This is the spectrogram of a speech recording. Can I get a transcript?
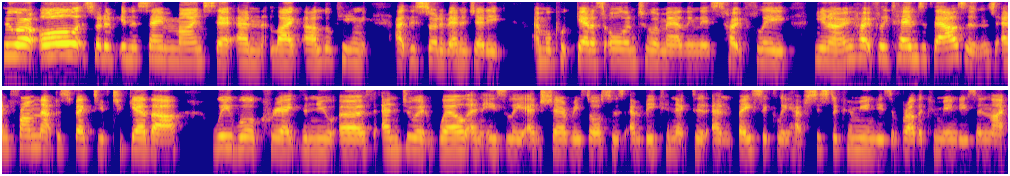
who are all sort of in the same mindset and like are looking at this sort of energetic and we'll put get us all into a mailing list hopefully you know hopefully tens of thousands. And from that perspective together we will create the new earth and do it well and easily and share resources and be connected and basically have sister communities and brother communities and like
